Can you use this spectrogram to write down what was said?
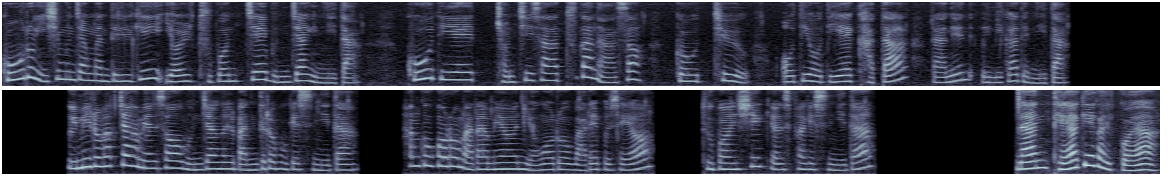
고우로 이시문장 만들기 12번째 문장입니다. 고 뒤에 전치사 to가 나와서 go to 어디 어디에 가다 라는 의미가 됩니다. 의미를 확장하면서 문장을 만들어 보겠습니다. 한국어로 말하면 영어로 말해 보세요. 두 번씩 연습하겠습니다. 난 대학에 갈 거야.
